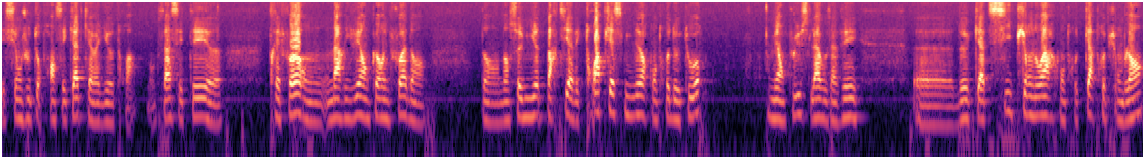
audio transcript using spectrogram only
et si on joue tour prend C4, cavalier E3. Donc ça c'était euh, très fort, on, arrivait encore une fois dans, dans, ce milieu de partie avec trois pièces mineures contre deux tours. Mais en plus, là, vous avez 2, 4, 6 pions noirs contre 4 pions blancs.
